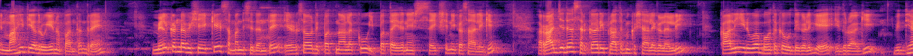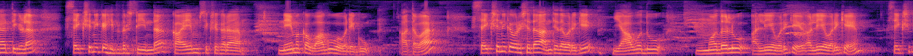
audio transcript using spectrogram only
ಏನು ಮಾಹಿತಿಯಾದರೂ ಏನಪ್ಪ ಅಂತಂದರೆ, ಮೇಲ್ಕಂಡ ವಿಷಯಕ್ಕೆ ಸಂಬಂಧಿಸಿದಂತೆ ಎರಡು ಸಾವಿರದ ಇಪ್ಪತ್ತ್ನಾಲ್ಕು ಇಪ್ಪತ್ತೈದನೇ ಶೈಕ್ಷಣಿಕ ಸಾಲಿಗೆ ರಾಜ್ಯದ ಸರ್ಕಾರಿ ಪ್ರಾಥಮಿಕ ಶಾಲೆಗಳಲ್ಲಿ ಖಾಲಿ ಇರುವ ಬೋಧಕ ಹುದ್ದೆಗಳಿಗೆ ಎದುರಾಗಿ ವಿದ್ಯಾರ್ಥಿಗಳ ಶೈಕ್ಷಣಿಕ ಹಿತದೃಷ್ಟಿಯಿಂದ ಕಾಯಂ ಶಿಕ್ಷಕರ ನೇಮಕವಾಗುವವರೆಗೂ ಅಥವಾ ಶೈಕ್ಷಣಿಕ ವರ್ಷದ ಅಂತ್ಯದವರೆಗೆ ಯಾವುದು ಮೊದಲು ಅಲ್ಲಿಯವರೆಗೆ ಅಲ್ಲಿಯವರೆಗೆ ಶಿಕ್ಷಕ,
